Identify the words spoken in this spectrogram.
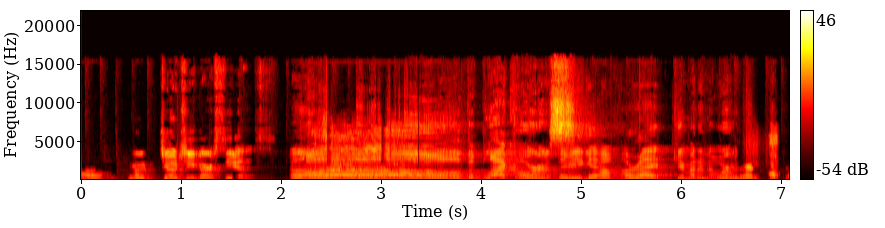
No, Joe, Joe T. Garcia's. Oh, the black horse. there you go. All right. Came out of nowhere. And then, Papa-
